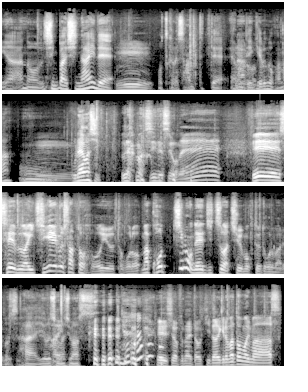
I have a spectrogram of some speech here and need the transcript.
いや、あの、心配しないで、うんお疲れさんって言ってやめていけるのかな。うんん羨ましい。羨ましいですよね。えー、西武は1ゲーム差というところ、まあ、こっちもね、実は注目というところもあります。はい、よろしくお願いします。えーシャープナイトをお聞きいただければと思います。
